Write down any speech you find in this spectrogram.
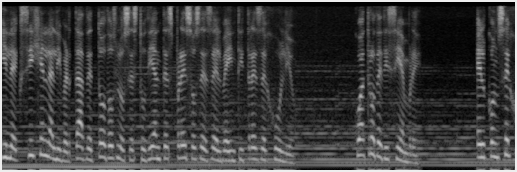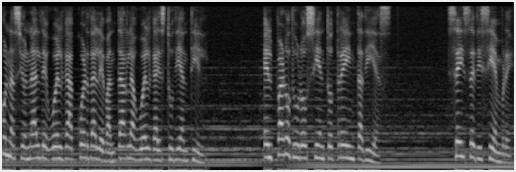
y le exigen la libertad de todos los estudiantes presos desde el 23 de julio. 4 de diciembre. El Consejo Nacional de Huelga acuerda levantar la huelga estudiantil. El paro duró 130 días. 6 de diciembre.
